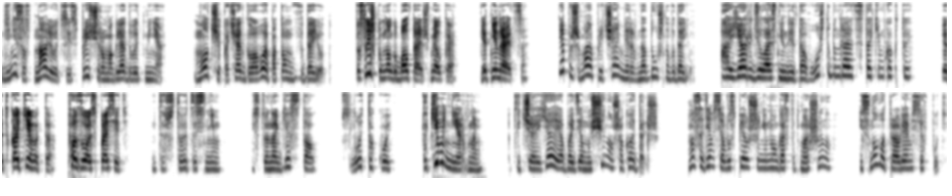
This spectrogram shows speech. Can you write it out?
Денис останавливается и с прищуром оглядывает меня. Молча качает головой, а потом выдает. «Ты слишком много болтаешь, мелкая! Мне это не нравится!» Я пожимаю плечами и равнодушно выдаю. «А я родилась не для того, чтобы нравиться таким, как ты!» «Это каким это? Позволь спросить!» «Да что это с ним? Не с той ноги встал. Злой такой. Таким нервным!» Отвечаю я и, обойдя мужчину, шагаю дальше. Мы садимся в успевшую немного остыть машину и снова отправляемся в путь.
